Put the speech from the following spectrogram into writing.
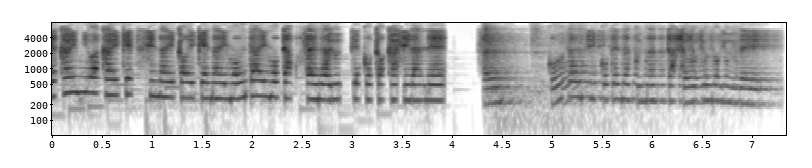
世界には解決しないといけない問題もたくさんあるってことかしらね。3、鉱山事故で亡くなった少女の幽霊。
